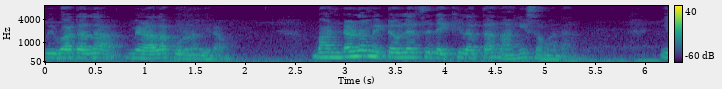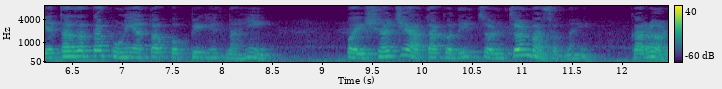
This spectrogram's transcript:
विवादाला मिळाला पूर्णविराम. भांडणं मिटवल्याचे देखील आता नाही समाधान. येता जाता कुणी आता पप्पी घेत नाही. पैशाची आता कधी चणचण भासत नाही. कारण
